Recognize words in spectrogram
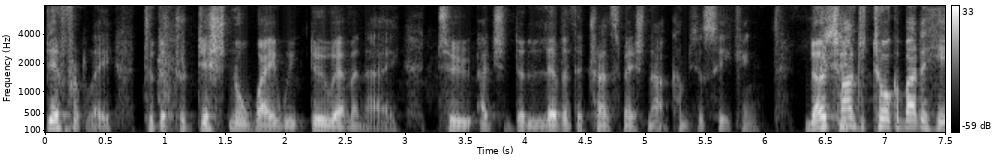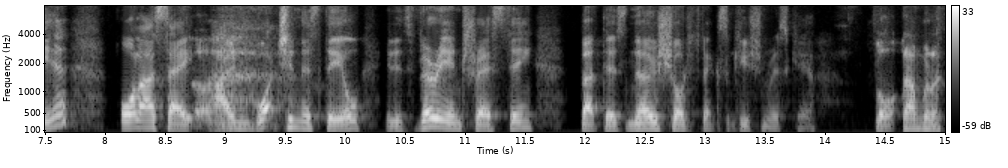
differently to the traditional way we do M&A to actually deliver the transformation outcomes you're seeking. No time to talk about it here. All I say, I'm watching this deal. It is very interesting, but there's no shortage of execution risk here. Look, I'm going to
